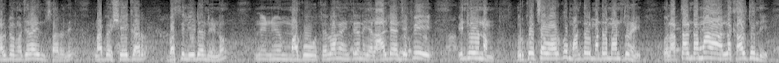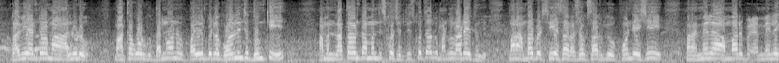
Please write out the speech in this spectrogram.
నలభై మధ్యలో అయింది సార్ అది. నా పేరు శేఖర్ బస్సు లీడర్ నేను. నేను మాకు తెలియగా ఇంట్లో ఇలా ఆల్డే అని చెప్పి ఇంట్లో ఉన్నాం. ఉరికొచ్చే వరకు మంటలు మంటలు మండుతున్నాయి. వాళ్ళ అత్త అంటమ్మా అలా కాలుతుంది. రవి అంటే మా అల్లుడు మా అక్క కొడుకు ధన్వాన్ని పదిహేను పిల్లల గోడ నుంచి దుంకి ఆమె లత అంటమ్మని తీసుకొచ్చింది తీసుకొచ్చే వరకు మంటలు ఆడవుతుంది అవుతుంది మన అంబర్పేట సిఎస్ఆర్ అశోక్ సార్కి ఫోన్ చేసి మన ఎమ్మెల్యే అమ్మారి ఎమ్మెల్యే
